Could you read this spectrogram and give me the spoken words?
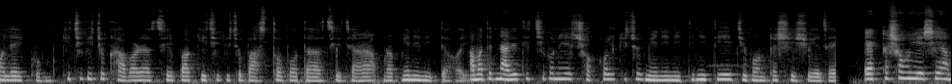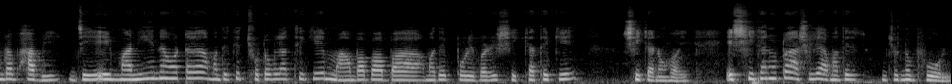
আলাইকুম। কিছু কিছু খাবার আছে বা কিছু কিছু বাস্তবতা আছে যা আমরা মেনে নিতে হয়। আমাদের নারীদের জীবনে সকল কিছু মেনে নিতে নিতে জীবনটা শেষ হয়ে যায়। একটা সময় এসে আমরা ভাবি যে এই মানিয়ে নেওয়াটা আমাদেরকে ছোটবেলা থেকে মা বাবা বা আমাদের পরিবারের শিক্ষা থেকে শেখানো হয়। এই শেখানোটা আসলে আমাদের জন্য ভুল।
